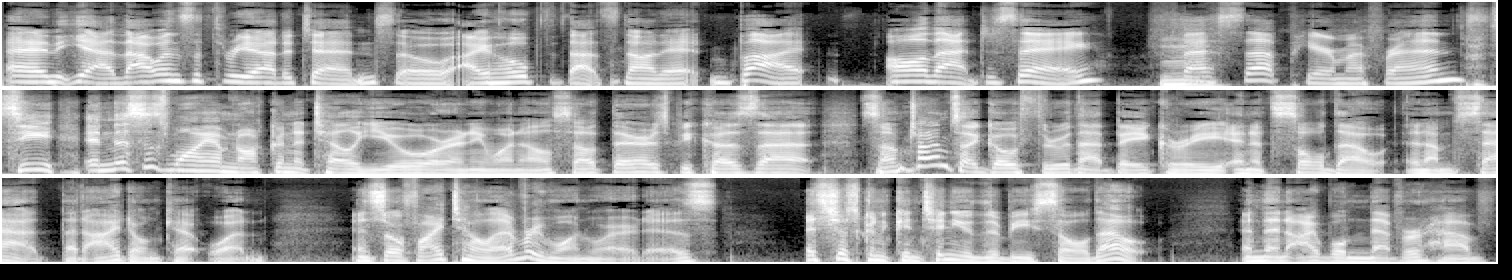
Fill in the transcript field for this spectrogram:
and yeah that one's a three out of ten so i hope that that's not it but all that to say Mm. fess up here my friend See, and this is why I'm not going to tell you or anyone else out there is because that sometimes I go through that bakery and it's sold out and I'm sad that I don't get one. And so if I tell everyone where it is, it's just going to continue to be sold out. And then I will never have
